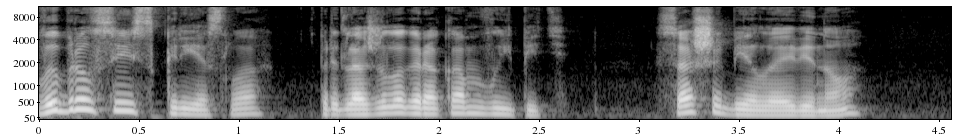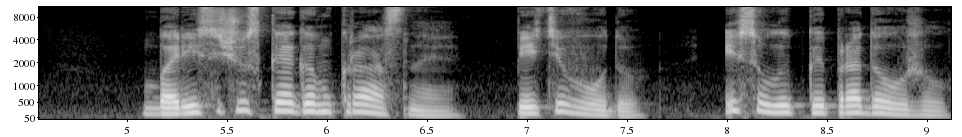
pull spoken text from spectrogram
выбрался из кресла, предложил игрокам выпить. Саша белое вино, Борисычу с кэгом красное, Пете воду, и с улыбкой продолжил.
